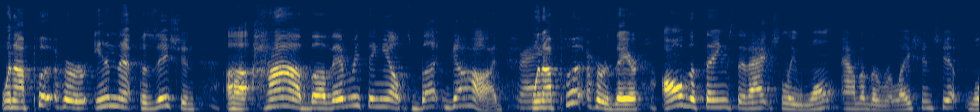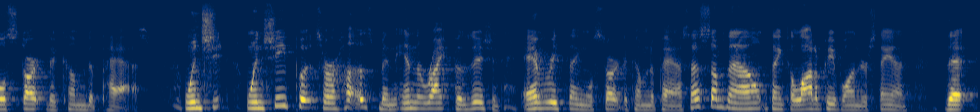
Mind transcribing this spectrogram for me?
when I put her in that position uh, high above everything else but God, Right. when I put her there, all the things that I actually want out of the relationship will start to come to pass. When she when she puts her husband in the right position, everything will start to come to pass. That's something I don't think a lot of people understand that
